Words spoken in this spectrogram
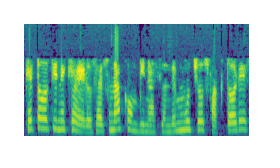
que todo tiene que ver, o sea, es una combinación de muchos factores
